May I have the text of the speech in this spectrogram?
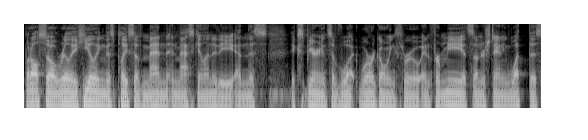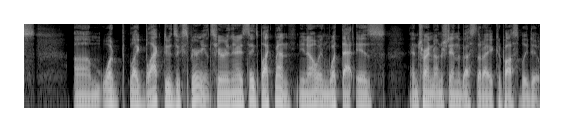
but also really healing this place of men and masculinity and this experience of what we're going through. And for me, it's understanding what this, um, what like black dudes experience here in the United States, black men, you know, and what that is, and trying to understand the best that I could possibly do.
